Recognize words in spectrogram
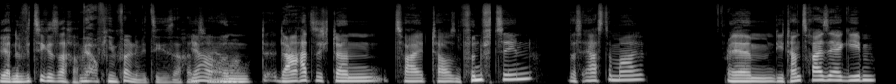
Wäre eine witzige Sache. Wäre auf jeden Fall eine witzige Sache. Ja, wär- und da hat sich dann 2015 das erste Mal ähm, die Tanzreise ergeben.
